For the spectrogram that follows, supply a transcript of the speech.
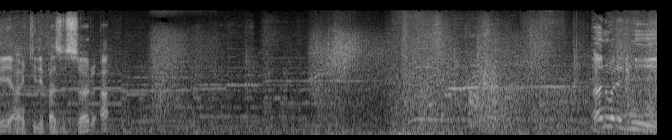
Y a rien qui dépasse le sol. Ah Un nouvel ennemi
